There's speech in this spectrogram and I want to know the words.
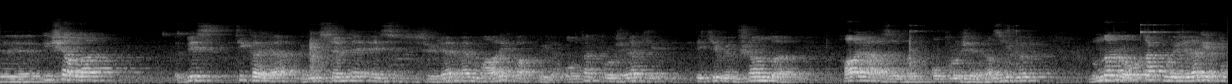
Ee, inşallah biz TİKA ile, Yunus Emre Enstitüsü ile ve Marif Vakfı ile ortak projeler ki ekibim şu anda hala hazırda o projeleri hazırlıyor. Bunlarla ortak projeler yapıp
